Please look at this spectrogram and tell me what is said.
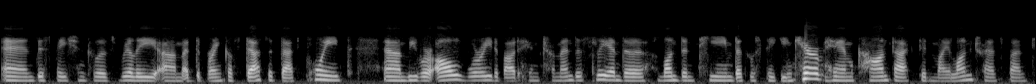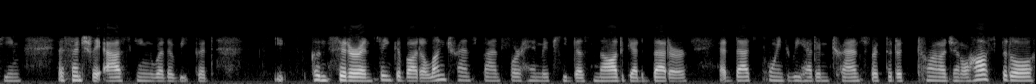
and this patient was really um, at the brink of death at that point. And we were all worried about him tremendously, and the London team that was taking care of him contacted my lung transplant team, essentially asking whether we could consider and think about a lung transplant for him if he does not get better. At that point, we had him transferred to the Toronto General Hospital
